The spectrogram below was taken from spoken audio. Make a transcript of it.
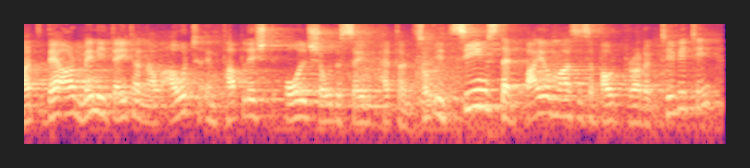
But there are many data now out and published, all show the same pattern. So it seems that biomass is about productivity.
